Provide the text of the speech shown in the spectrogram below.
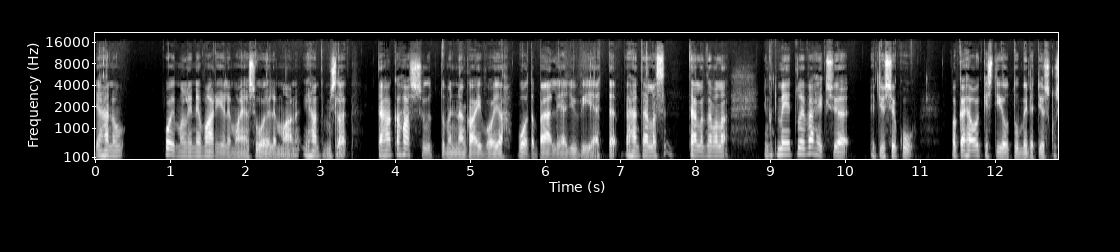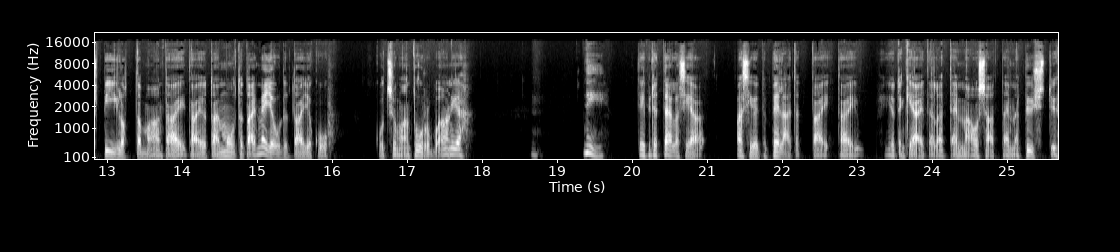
Ja hän on voimallinen varjelemaan ja suojelemaan ihan tämmöisellä Tähän aika hassu juttu, mennään kaivoon ja vuota päälle ja jyviä. Että vähän tällas, tällä tavalla, niin kuin meidän tulee väheksyä, että jos joku, vaikka hän oikeasti joutuu meidät joskus piilottamaan tai, tai jotain muuta, tai me joudutaan joku kutsumaan turvaan. Ja, niin. Ei pidä tällaisia asioita pelätä tai, tai jotenkin ajatella, että en mä osaa tai en mä pysty.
